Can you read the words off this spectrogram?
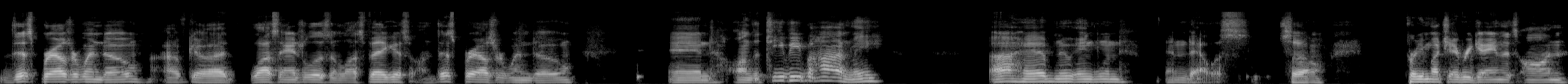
this browser window. I've got Los Angeles and Las Vegas on this browser window. And on the TV behind me, I have New England and Dallas. So pretty much every game that's on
